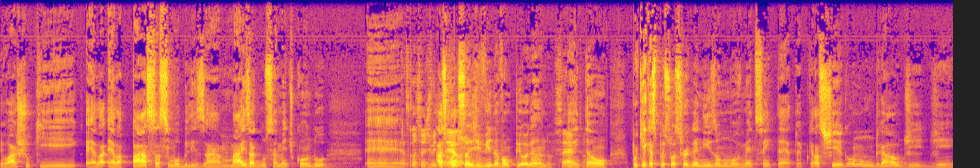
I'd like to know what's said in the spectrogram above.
eu acho que ela, ela passa a se mobilizar mais aguçamente quando é, as, condições de, as condições de vida, vão piorando. Né? Então, por que, que as pessoas se organizam no movimento sem teto? É porque elas chegam num grau de, de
